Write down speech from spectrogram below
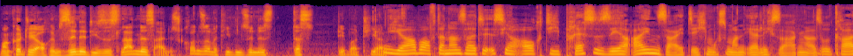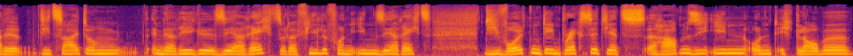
Man könnte ja auch im Sinne dieses Landes, eines konservativen Sinnes, das debattieren. Ja, aber auf der anderen Seite ist ja auch die Presse sehr einseitig, muss man ehrlich sagen. Also gerade die Zeitungen in der Regel sehr rechts oder viele von ihnen sehr rechts, die wollten den Brexit, jetzt haben sie ihn und ich glaube,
